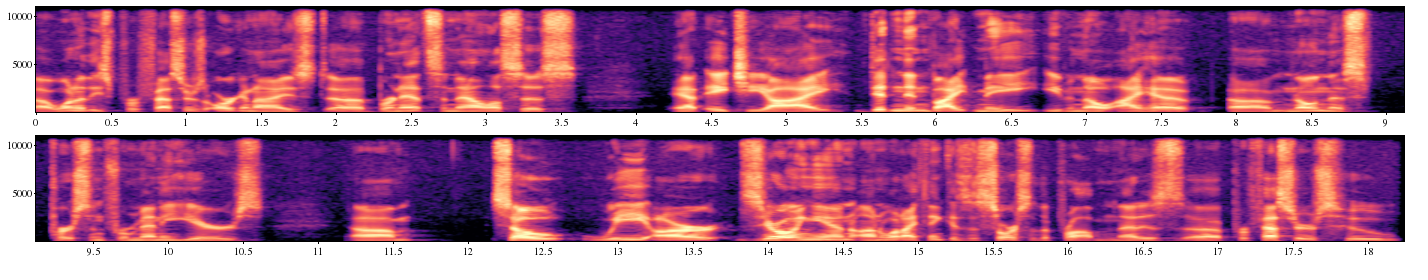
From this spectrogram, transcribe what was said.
Uh, one of these professors organized uh, Burnett's analysis at HEI, didn't invite me, even though I have um, known this person for many years. Um, so we are zeroing in on what I think is the source of the problem. That is, uh, professors who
